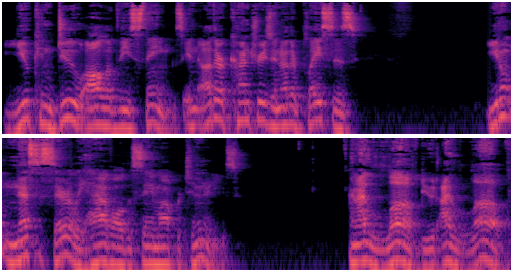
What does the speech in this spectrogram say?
you can do all of these things. In other countries, in other places, you don't necessarily have all the same opportunities. And I love, dude, I love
